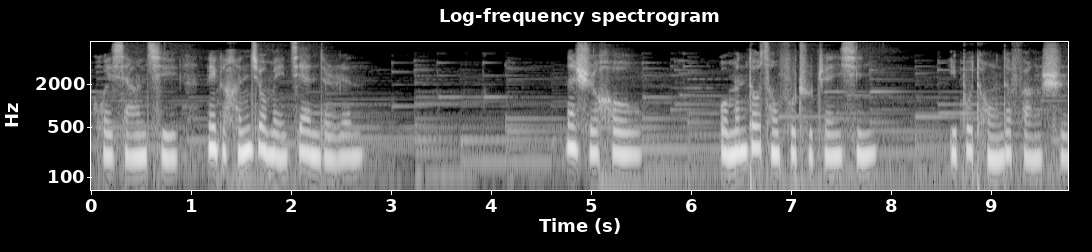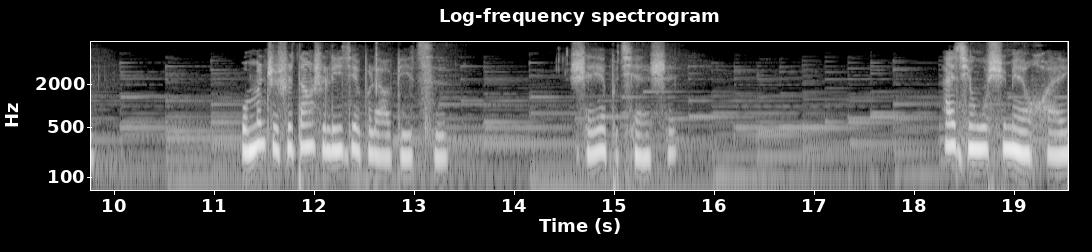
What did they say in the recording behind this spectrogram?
回想起那个很久没见的人。那时候，我们都曾付出真心，以不同的方式。我们只是当时理解不了彼此，谁也不欠谁。爱情无需缅怀，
